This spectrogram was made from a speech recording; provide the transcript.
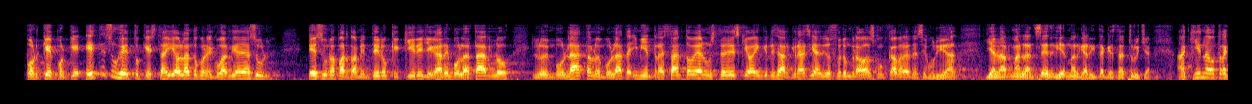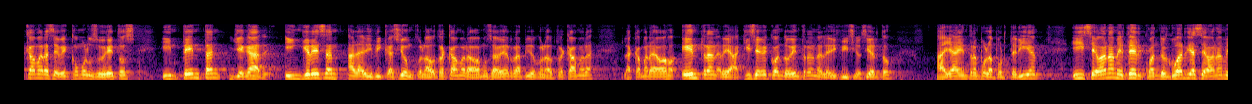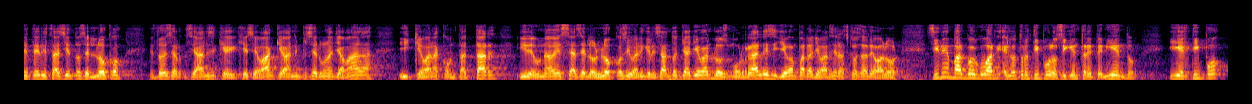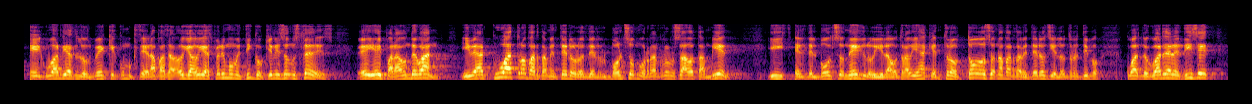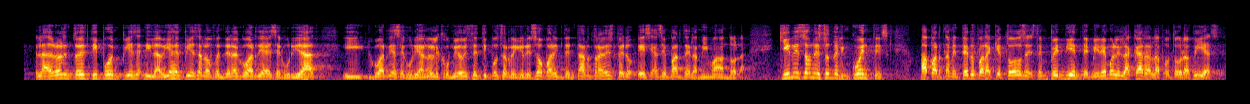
¿por qué? Porque este sujeto que está ahí hablando con el guardia de azul es un apartamentero que quiere llegar a embolatarlo, lo embolata, lo embolata, y mientras tanto vean ustedes que va a ingresar. Gracias a Dios fueron grabados con cámaras de seguridad y alarmas Lancet, bien Margarita que está trucha. Aquí en la otra cámara se ve cómo los sujetos intentan llegar, ingresan a la edificación con la otra cámara, vamos a ver rápido con la otra cámara, la cámara de abajo, entran, vea, aquí se ve cuando entran al edificio, ¿cierto? Allá entran por la portería y se van a meter, cuando el guardia se van a meter y está haciéndose el loco, entonces se, van que, que se van, que van a hacer una llamada y que van a contactar y de una vez se hacen los locos y van ingresando, ya llevan los morrales y llevan para llevarse las cosas de valor. Sin embargo, el, guardia, el otro tipo lo sigue entreteniendo y el tipo, el guardia los ve que como que se van a pasar, oiga, oiga, espere un momentico, ¿quiénes son ustedes? Ey, ey, ¿para dónde van? Y vean cuatro apartamenteros, los del bolso morral rosado también y el del bolso negro y la otra vieja que entró, todos son apartamenteros y el otro tipo, cuando el guardia les dice ladrón, entonces el tipo empieza y la vieja empiezan a ofender al guardia de seguridad y el guardia de seguridad no le comió, este tipo se regresó para intentar otra vez, pero ese hace parte de la misma bandola. ¿Quiénes son estos delincuentes? Apartamenteros para que todos estén pendientes, miremosle la cara, las fotografías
